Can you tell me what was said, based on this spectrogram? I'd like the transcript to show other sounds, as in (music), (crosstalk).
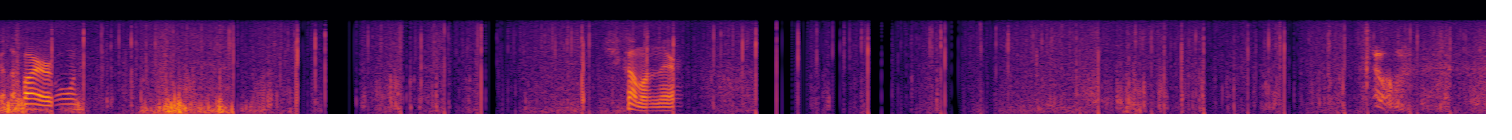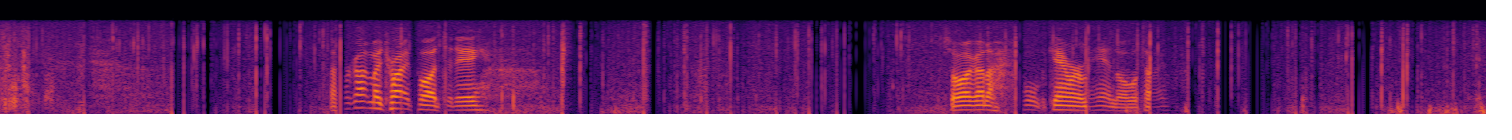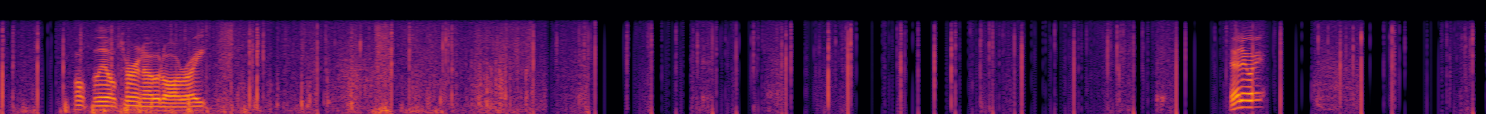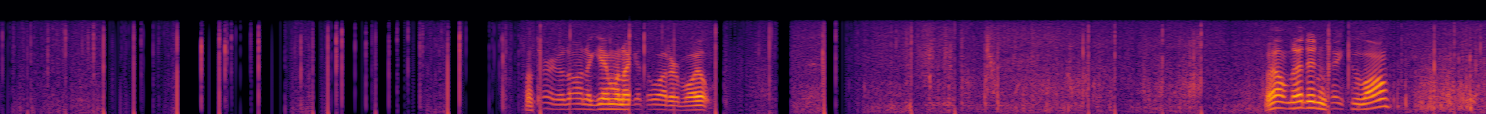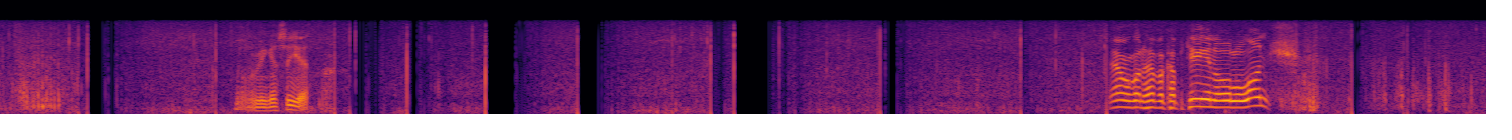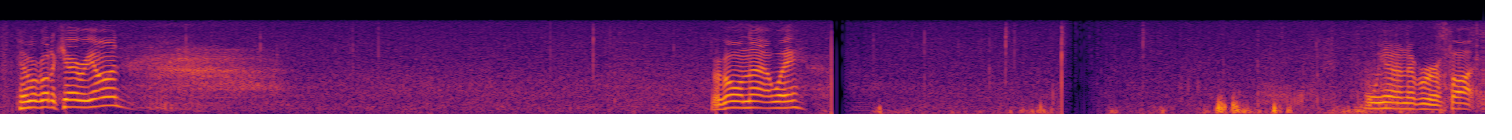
Got the fire going. Come on there. Oh. I forgot my tripod today. So I gotta hold the camera in my hand all the time. Hopefully it'll turn out alright. Anyway. I'll turn it on again when I get the water boiled. Well, that didn't take too long. We can see it. Now we're going to have a cup of tea and a little lunch. And we're going to carry on. We're going that way. I never thought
